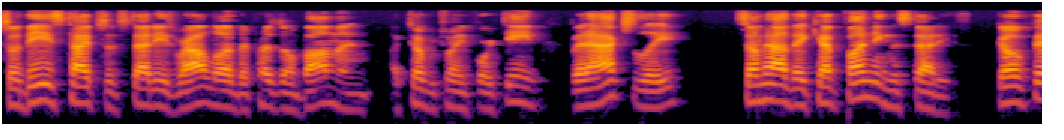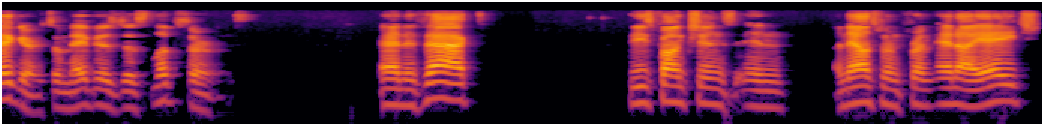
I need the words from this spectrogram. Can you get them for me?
So these types of studies were outlawed by President Obama in October 2014, but actually somehow they kept funding the studies. Go figure. So maybe it was just lip service. And in fact, these functions in announcement from NIH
